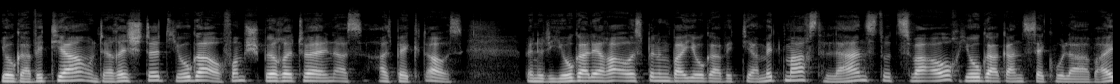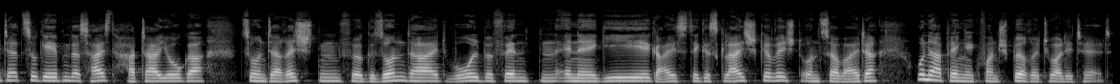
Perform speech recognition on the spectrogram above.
Yoga Vidya unterrichtet Yoga auch vom spirituellen Aspekt aus. Wenn du die Yogalehrerausbildung bei Yoga Vidya mitmachst, lernst du zwar auch Yoga ganz säkular weiterzugeben, das heißt Hatha Yoga zu unterrichten für Gesundheit, Wohlbefinden, Energie, geistiges Gleichgewicht und so weiter, unabhängig von Spiritualität.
